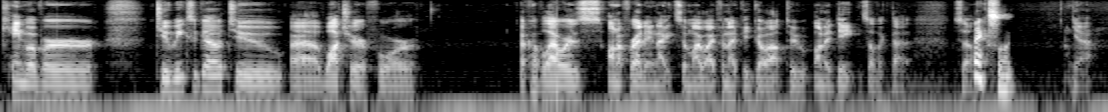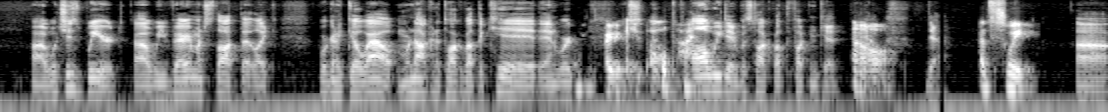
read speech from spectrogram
came over two weeks ago to uh, watch her for a couple hours on a Friday night, so my wife and I could go out to on a date and stuff like that. So Excellent. yeah, uh, which is weird. Uh, we very much thought that like we're gonna go out and we're not gonna talk about the kid, and we're Are you kidding the whole time? all we did was talk about the fucking kid. Oh, Yeah. that's sweet. Uh,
